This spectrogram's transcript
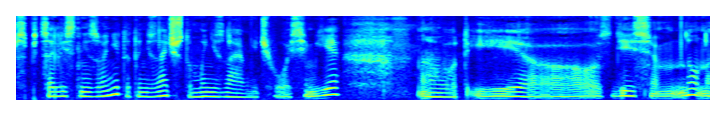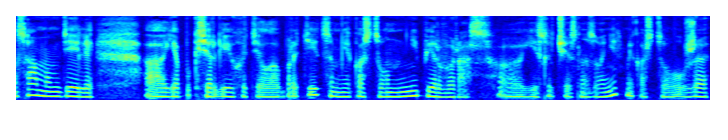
специалист не звонит, это не значит, что мы не знаем ничего о семье. Вот. И э, здесь, ну, на самом деле, э, я бы к Сергею хотела обратиться. Мне кажется, он не первый раз, э, если честно, звонит. Мне кажется, он уже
